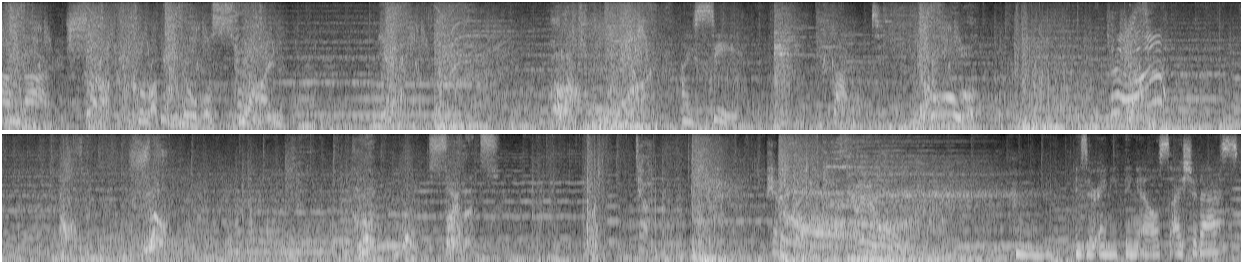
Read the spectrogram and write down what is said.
On guard. Shut up, you corrupt noble swine! I see. Got it. Silence! Hit him. Hmm. Is there anything else I should ask?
